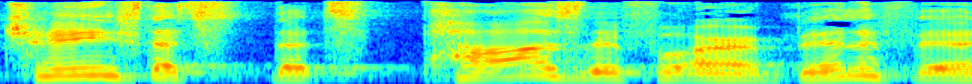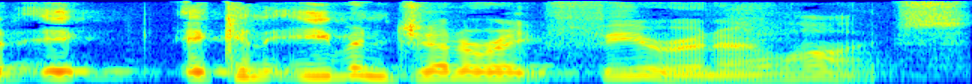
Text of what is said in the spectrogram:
change that's, that's positive for our benefit. It, it can even generate fear in our lives.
